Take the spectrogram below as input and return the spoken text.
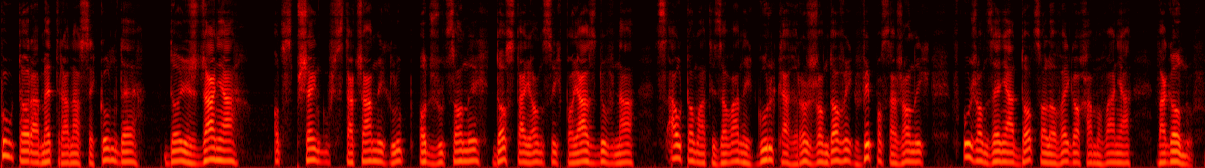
1,5 metra na sekundę dojeżdżania od sprzęgów staczanych lub odrzuconych dostających pojazdów na zautomatyzowanych górkach rozrządowych wyposażonych w urządzenia docelowego hamowania wagonów.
